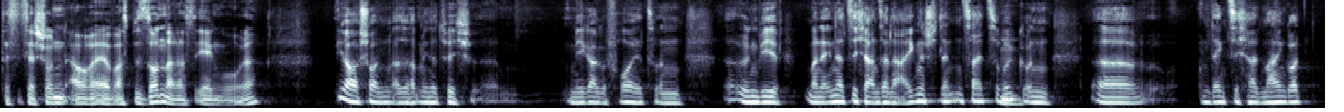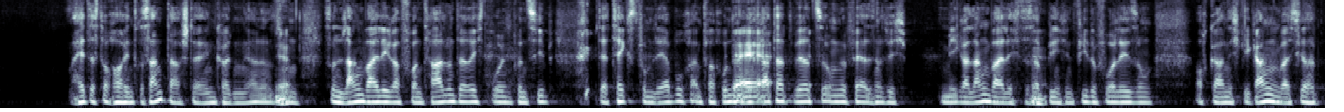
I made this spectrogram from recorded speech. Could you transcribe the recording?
das ist ja schon auch äh, was Besonderes irgendwo, oder? Ja, schon. Also hat mich natürlich ähm, mega gefreut. Und äh, irgendwie, man erinnert sich ja an seine eigene Studentenzeit zurück und, äh, und denkt sich halt, mein Gott, man hätte es doch auch interessant darstellen können. Ja? So, Ja. Ein, so ein langweiliger Frontalunterricht, wo im Prinzip der Text vom Lehrbuch einfach runtergerattert wird, so ungefähr, das ist natürlich mega langweilig. Deshalb bin ich in viele Vorlesungen auch gar nicht gegangen, weil ich gedacht habe,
